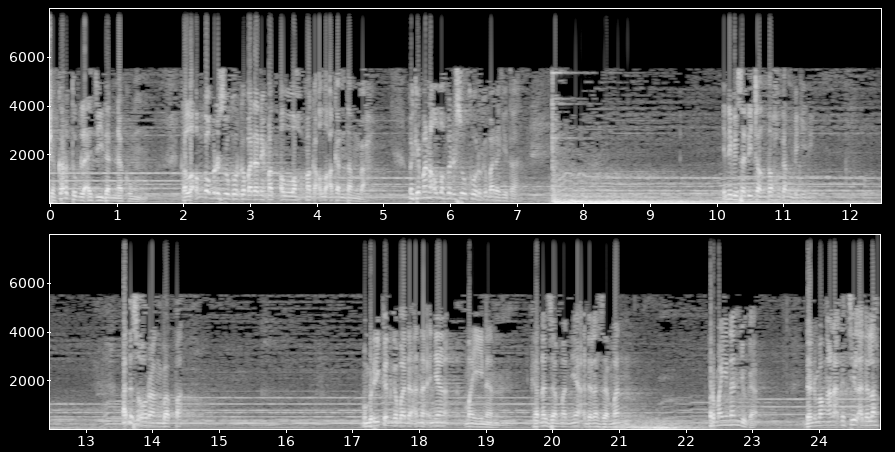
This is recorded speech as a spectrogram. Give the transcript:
syakartum la azidannakum. Kalau engkau bersyukur kepada nikmat Allah, maka Allah akan tambah. Bagaimana Allah bersyukur kepada kita? Ini bisa dicontohkan begini. Ada seorang bapak memberikan kepada anaknya mainan karena zamannya adalah zaman permainan juga. Dan memang anak kecil adalah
